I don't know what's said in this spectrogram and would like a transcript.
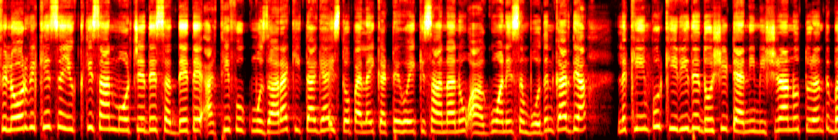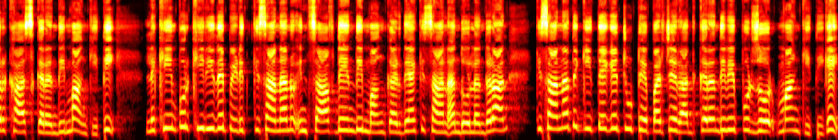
ਫਿਲੌਰ ਵਿਖੇ ਸੰਯੁਕਤ ਕਿਸਾਨ ਮੋਰਚੇ ਦੇ ਸੱਦੇ ਤੇ ਅਰਥੀ ਫੂਕ ਮੁਜ਼ਾਹਰਾ ਕੀਤਾ ਗਿਆ। ਇਸ ਤੋਂ ਪਹਿਲਾਂ ਇਕੱਠੇ ਹੋਏ ਕਿਸਾਨਾਂ ਨੂੰ ਆਗੂਆਂ ਨੇ ਸੰਬੋਧਨ ਕਰਦਿਆਂ ਲਖੀਮਪੁਰ ਖੀਰੀ ਦੇ ਦੋਸ਼ੀ ਟੈਨੀ ਮਿਸ਼ਰਾ ਨੂੰ ਤੁਰੰਤ ਬਰਖਾਸਤ ਕਰਨ ਦੀ ਮੰਗ ਕੀਤੀ। ਲਖੀਮਪੁਰ ਖੀਰੀ ਦੇ ਪੀੜਿਤ ਕਿਸਾਨਾਂ ਨੂੰ ਇਨਸਾਫ ਦੇਣ ਦੀ ਮੰਗ ਕਰਦਿਆਂ ਕਿਸਾਨ ਅੰਦੋਲਨ ਦੌਰਾਨ ਕਿਸਾਨਾਂ ਤੇ ਕੀਤੇ ਗਏ ਝੂਠੇ ਪਰਚੇ ਰੱਦ ਕਰਨ ਦੀ ਵੀ ਪੁਰਜ਼ੋਰ ਮੰਗ ਕੀਤੀ ਗਈ।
